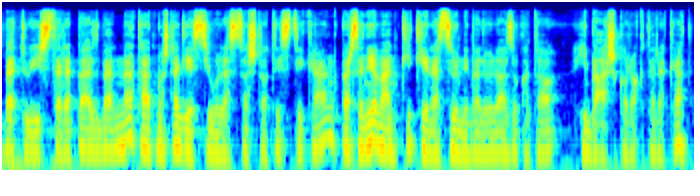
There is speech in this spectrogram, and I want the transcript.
betű is szerepelt benne, tehát most egész jó lesz a statisztikánk. Persze nyilván ki kéne szűrni belőle azokat a hibás karaktereket,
